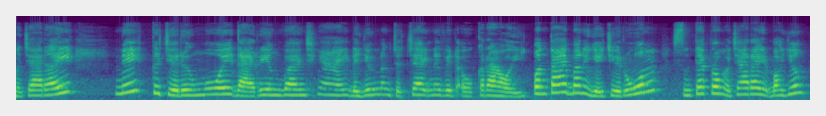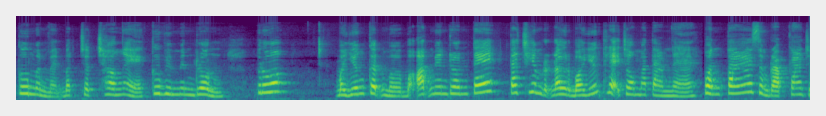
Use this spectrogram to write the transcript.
មចារីនេះគឺជារឿងមួយដែលរៀងវែងឆ្ងាយដែលយើងនឹងជជែកនៅវីដេអូក្រោយប៉ុន្តែបើនិយាយជារួមសន្ទះព្រមចារីរបស់យើងគឺមិនមែនបិទចិត្តឆឹងទេគឺវាមានរុនព្រោះ បើយើងគិតមើលបើអត់មានរុនទេតែឈាមរដូវរបស់យើងធ្លាក់ចុះមកតាមណាប៉ុន្តែសម្រាប់ការជ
